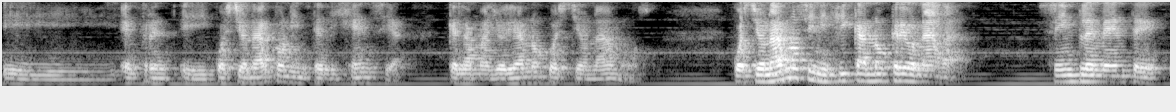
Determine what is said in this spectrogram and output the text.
y, cuestionar con inteligencia, que la mayoría no cuestionamos. Cuestionar no significa no creo nada, simplemente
